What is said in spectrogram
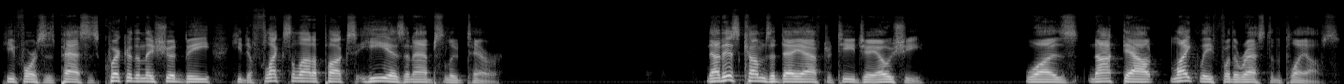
He forces passes quicker than they should be. He deflects a lot of pucks. He is an absolute terror. Now, this comes a day after TJ Oshie was knocked out, likely for the rest of the playoffs.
